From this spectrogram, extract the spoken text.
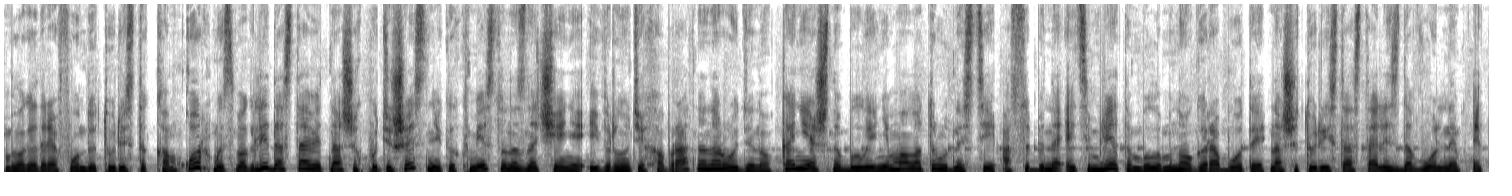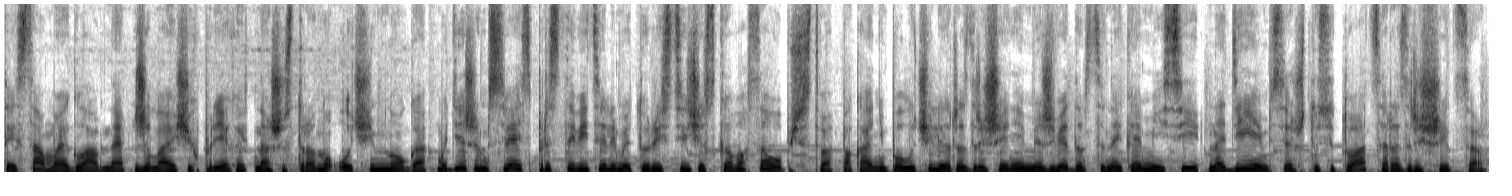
Благодаря фонду туристок Комкор мы смогли доставить наших путешественников к месту назначения и вернуть их обратно на родину. Конечно, было и немало трудностей. Особенно этим летом было много работы. Наши туристы остались довольны. Это и самое главное. Желающих приехать в нашу страну очень много. Мы держим связь с представителями туристического сообщества, пока не получили разрешение межведомственной комиссии. Надеемся, что ситуация разрешится.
